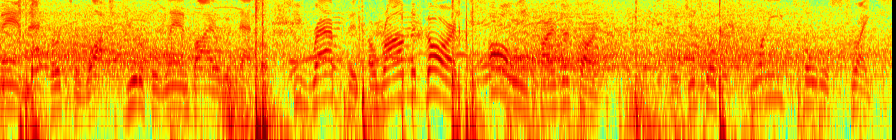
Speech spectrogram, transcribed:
man, that hurt to watch. Beautiful land by her with that hook. She wraps it around the guard and always finds her target. So just over 20 total strikes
